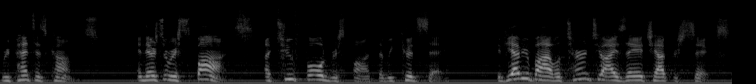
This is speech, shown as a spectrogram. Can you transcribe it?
repentance comes. And there's a response, a twofold response that we could say. If you have your Bible, turn to Isaiah chapter 6.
